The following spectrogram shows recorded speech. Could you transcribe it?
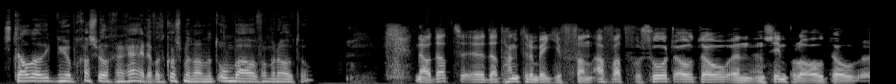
Stel dat ik nu op gas wil gaan rijden, wat kost me dan het ombouwen van mijn auto? Nou, dat, uh, dat hangt er een beetje van af wat voor soort auto. Een, een simpele auto uh,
